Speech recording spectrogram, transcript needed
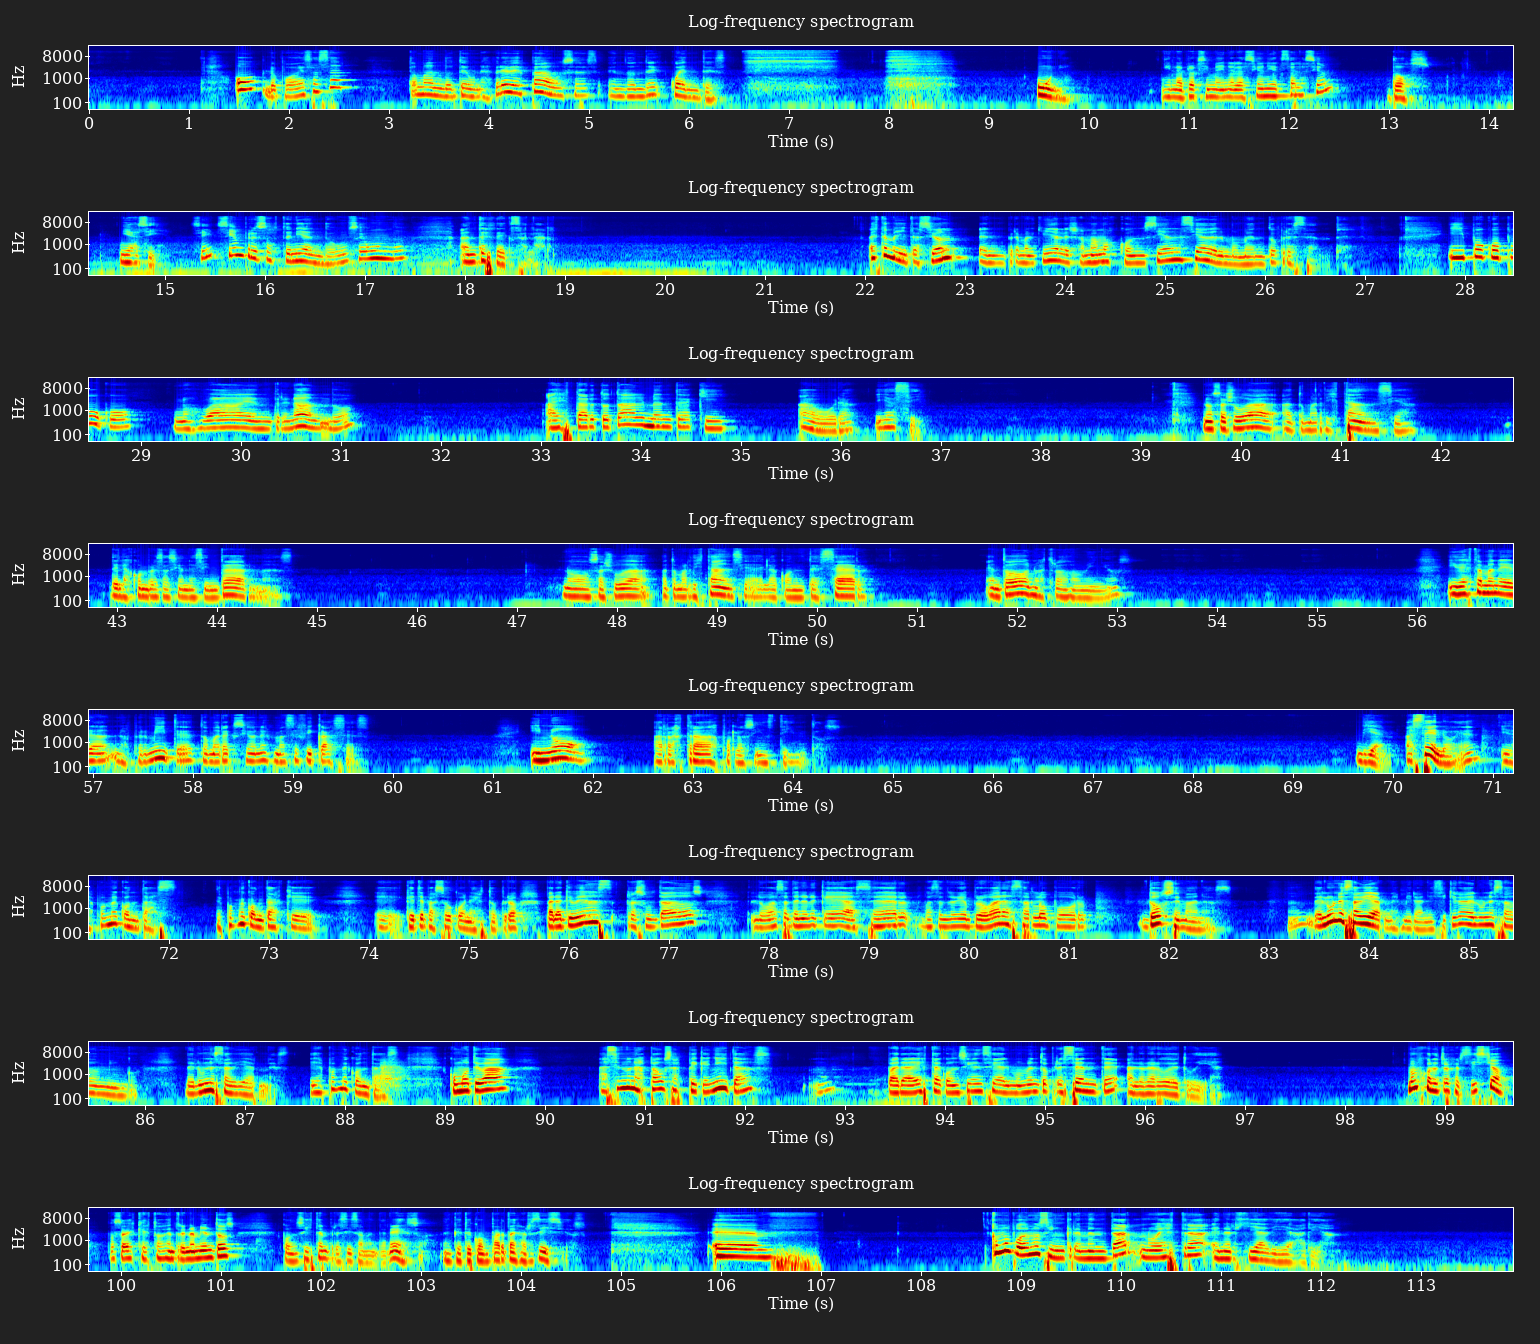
O lo puedes hacer tomándote unas breves pausas en donde cuentes. Uno. Y en la próxima inhalación y exhalación, dos. Y así, ¿sí? Siempre sosteniendo un segundo antes de exhalar. A esta meditación en premarquimia le llamamos conciencia del momento presente. Y poco a poco nos va entrenando a estar totalmente aquí, ahora y así. Nos ayuda a tomar distancia de las conversaciones internas. Nos ayuda a tomar distancia del acontecer en todos nuestros dominios. Y de esta manera nos permite tomar acciones más eficaces y no arrastradas por los instintos. Bien, hacelo, ¿eh? Y después me contás. Después me contás qué, eh, qué te pasó con esto. Pero para que veas resultados, lo vas a tener que hacer, vas a tener que probar hacerlo por dos semanas. De lunes a viernes, mira, ni siquiera de lunes a domingo. De lunes a viernes. Y después me contás cómo te va haciendo unas pausas pequeñitas para esta conciencia del momento presente a lo largo de tu día. Vamos con otro ejercicio. Vos sabés que estos entrenamientos consisten precisamente en eso, en que te comparta ejercicios. Eh, ¿Cómo podemos incrementar nuestra energía diaria?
